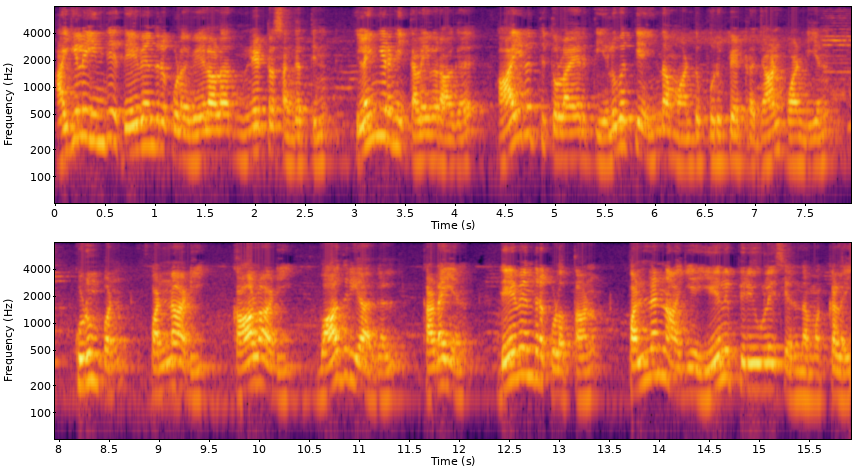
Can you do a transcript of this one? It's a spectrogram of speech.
அகில இந்திய தேவேந்திர குல வேளாளர் முன்னேற்ற சங்கத்தின் இளைஞரணி தலைவராக ஆயிரத்தி தொள்ளாயிரத்தி எழுபத்தி ஐந்தாம் ஆண்டு பொறுப்பேற்ற ஜான் பாண்டியன் குடும்பன் பன்னாடி காலாடி வாதிரியார்கள் கடையன் தேவேந்திர குலத்தான் பல்லன் ஆகிய ஏழு பிரிவுகளை சேர்ந்த மக்களை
